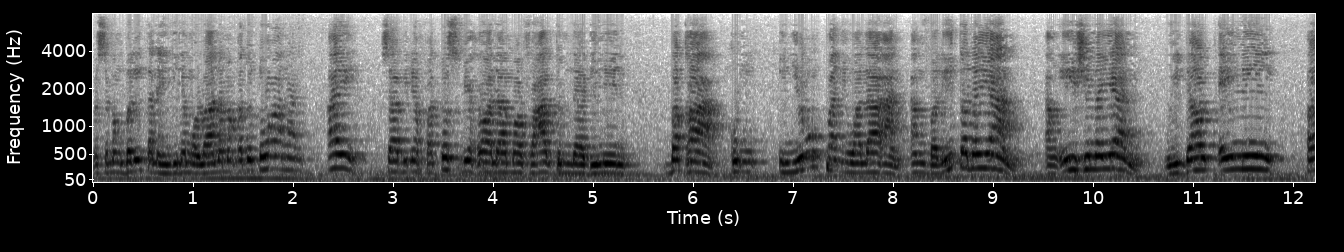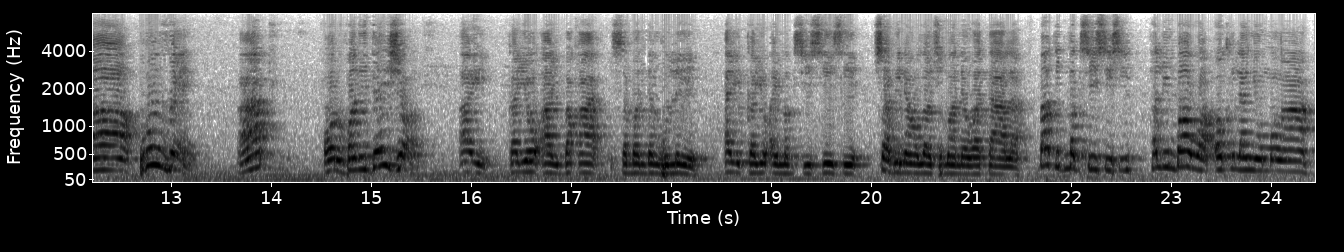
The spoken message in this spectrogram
masamang balita na hindi naman wala namang katotohanan, ay sabi niya, patusbihu ala ma fa'altum nadimin, baka kung inyong paniwalaan ang balita na yan, ang issue na yan, without any ah, proven, ha? Or validation ay kayo ay baka sa bandang huli ay kayo ay magsisisi. Sabi ng Allah subhanahu wa ta'ala bakit magsisisi? Halimbawa okay lang yung mga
